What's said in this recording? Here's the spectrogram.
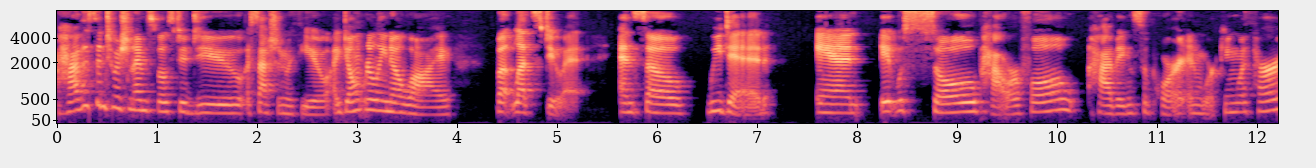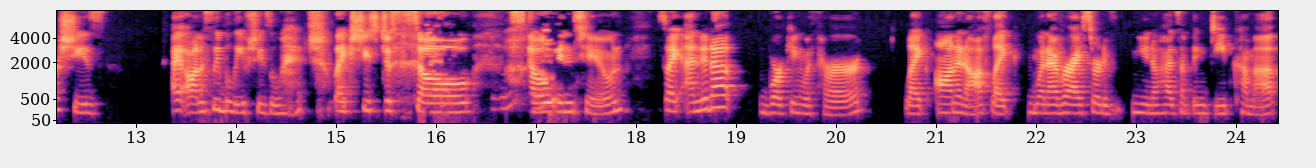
I have this intuition I'm supposed to do a session with you. I don't really know why, but let's do it. And so we did. And it was so powerful having support and working with her. She's I honestly believe she's a witch. Like she's just so, so in tune. So I ended up working with her like on and off, like whenever I sort of, you know, had something deep come up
